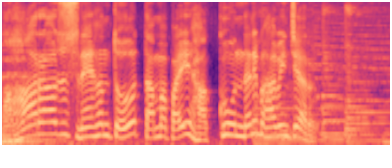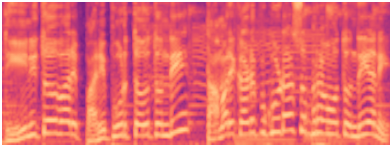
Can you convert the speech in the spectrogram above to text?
మహారాజు స్నేహంతో తమపై హక్కు ఉందని భావించారు. దీనితో వారి పని పూర్తవుతుంది తమరి కడుపు కూడా శుభ్రం అవుతుంది అని.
